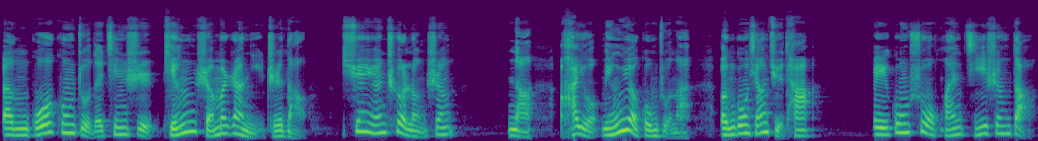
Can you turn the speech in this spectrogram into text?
本国公主的亲事，凭什么让你知道？轩辕彻冷声：“那还有明月公主呢？本宫想娶她。”北宫硕环急声道：“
